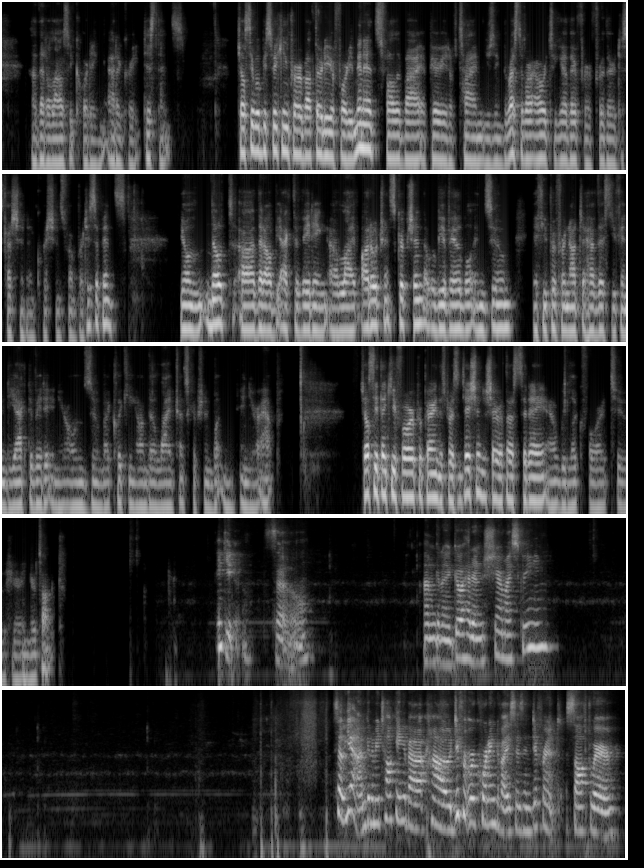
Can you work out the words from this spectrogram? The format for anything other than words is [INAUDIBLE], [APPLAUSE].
uh, that allows recording at a great distance. Chelsea will be speaking for about 30 or 40 minutes, followed by a period of time using the rest of our hour together for further discussion and questions from participants. You'll note uh, that I'll be activating a live auto transcription that will be available in Zoom. If you prefer not to have this, you can deactivate it in your own Zoom by clicking on the live transcription button in your app. Chelsea, thank you for preparing this presentation to share with us today, and we look forward to hearing your talk. Thank you. So I'm going to go ahead and share my screen. So yeah, I'm going to be talking about how different recording devices and different software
